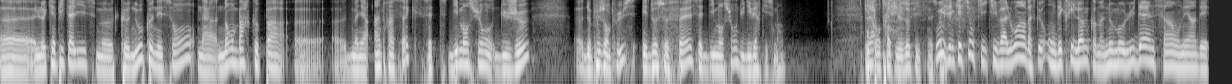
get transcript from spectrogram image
euh, le capitalisme que nous connaissons n'a- n'embarque pas euh, euh, de manière intrinsèque cette dimension du jeu de plus en plus, et de ce fait, cette dimension du divertissement. Question Alors- très philosophique, n'est-ce Oui, c'est une question qui, qui va loin parce qu'on décrit l'homme comme un homo ludens. Hein, on est un des,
